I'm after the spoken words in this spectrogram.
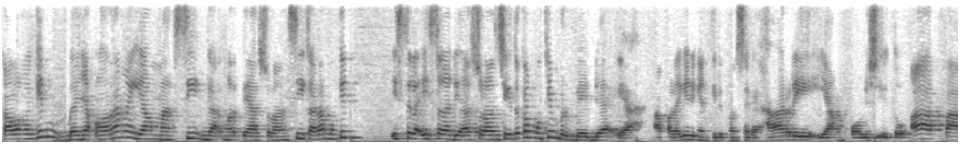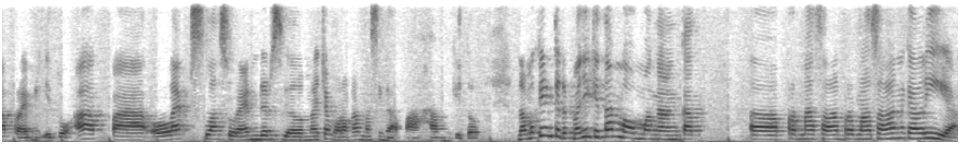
Kalau mungkin banyak orang yang masih nggak ngerti asuransi karena mungkin istilah-istilah di asuransi itu kan mungkin berbeda ya. Apalagi dengan kehidupan sehari-hari, yang polis itu apa, premi itu apa, lapse lah, surrender segala macam orang kan masih nggak paham gitu. Nah mungkin ke depannya kita mau mengangkat uh, permasalahan-permasalahan kali ya.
